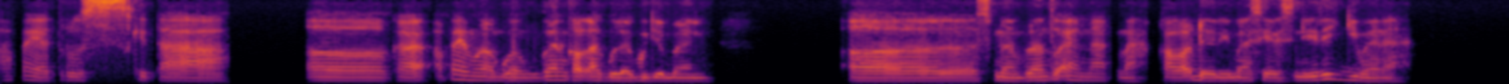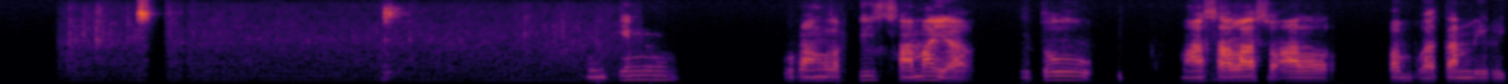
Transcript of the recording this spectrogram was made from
apa ya, terus kita, kayak, apa ya, mengagung-agungkan kalau lagu-lagu zaman, eee, 90-an tuh enak. Nah, kalau dari Mas Hery sendiri gimana? Mungkin kurang lebih sama ya, itu masalah soal pembuatan lirik.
